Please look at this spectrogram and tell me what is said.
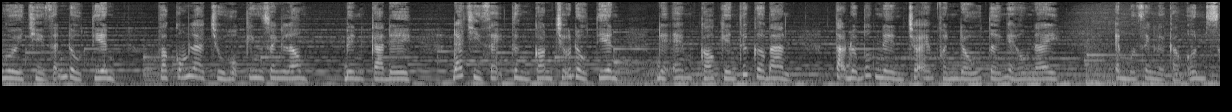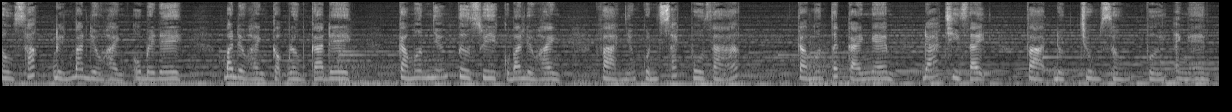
người chỉ dẫn đầu tiên và cũng là chủ hộ kinh doanh Long bên KD đã chỉ dạy từng con chữ đầu tiên để em có kiến thức cơ bản tạo được bước nền cho em phấn đấu tới ngày hôm nay. Em muốn dành lời cảm ơn sâu sắc đến ban điều hành OBD, ban điều hành cộng đồng KD. Cảm ơn những tư duy của ban điều hành và những cuốn sách vô giá. Cảm ơn tất cả anh em đã chỉ dạy và được chung sống với anh em.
